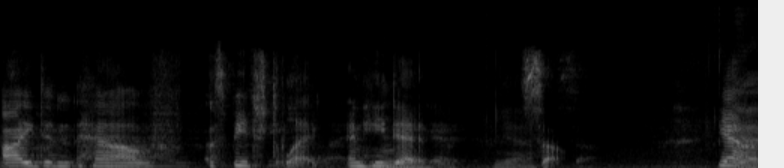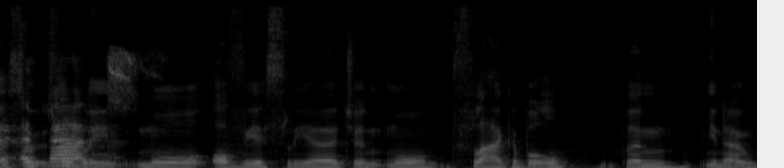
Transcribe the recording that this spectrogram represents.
I didn't have a speech delay and he Mhm. did. Yeah. So yeah, yeah so it's probably more obviously urgent, more flaggable than, you know,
